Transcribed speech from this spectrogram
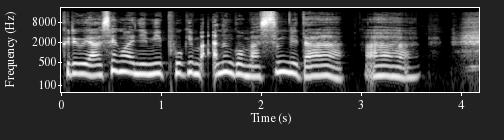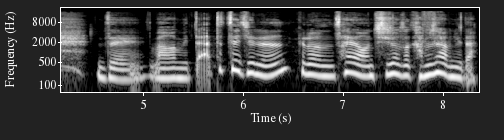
그리고 야생화님이 복이 많은 거 맞습니다. 아, 네, 마음이 따뜻해지는 그런 사연 주셔서 감사합니다.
